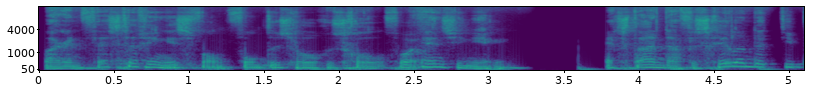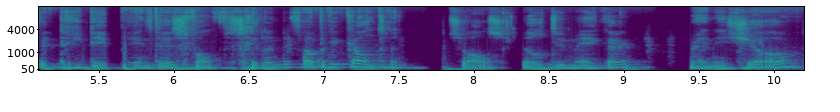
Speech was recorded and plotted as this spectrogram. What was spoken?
waar een vestiging is van Fontes Hogeschool voor Engineering. Er staan daar verschillende type 3D-printers van verschillende fabrikanten, zoals Ultimaker, Renishaw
